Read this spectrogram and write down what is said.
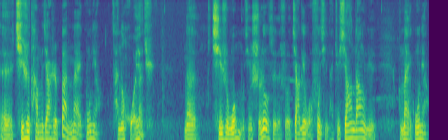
呃，其实他们家是半卖姑娘才能活下去。那其实我母亲十六岁的时候嫁给我父亲呢，就相当于卖姑娘，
